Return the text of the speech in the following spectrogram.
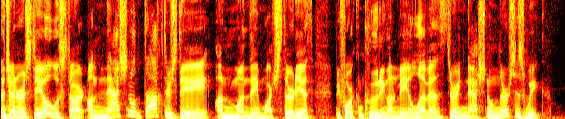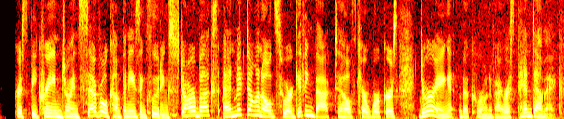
The generous deal will start on National Doctors Day on Monday, March 30th, before concluding on May 11th during National Nurses Week. Krispy Kreme joins several companies, including Starbucks and McDonald's, who are giving back to healthcare workers during the coronavirus pandemic.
